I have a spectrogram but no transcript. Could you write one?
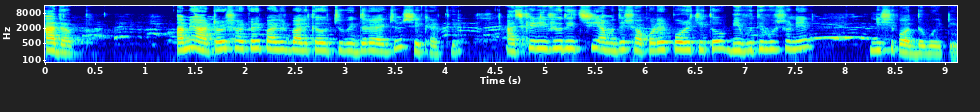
আদাব। আমি আটোয়ার সরকারি পাইলট বালিকা উচ্চ বিদ্যালয়ের একজন শিক্ষার্থী। আজকে রিভিউ দিচ্ছি আমাদের সকলের পরিচিত বিভূতিভূষণের নিশিপদ্ম বইটি।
